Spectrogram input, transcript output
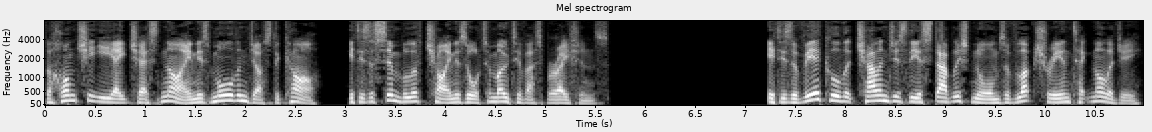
The Hongqi EHS9 is more than just a car, it is a symbol of China's automotive aspirations. It is a vehicle that challenges the established norms of luxury and technology,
